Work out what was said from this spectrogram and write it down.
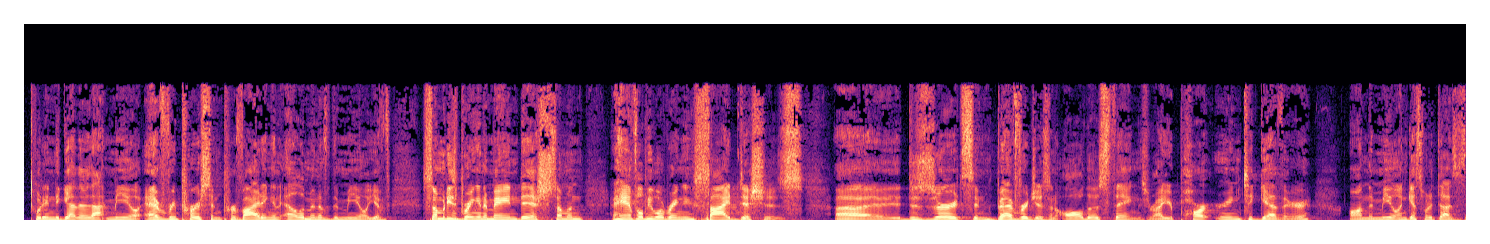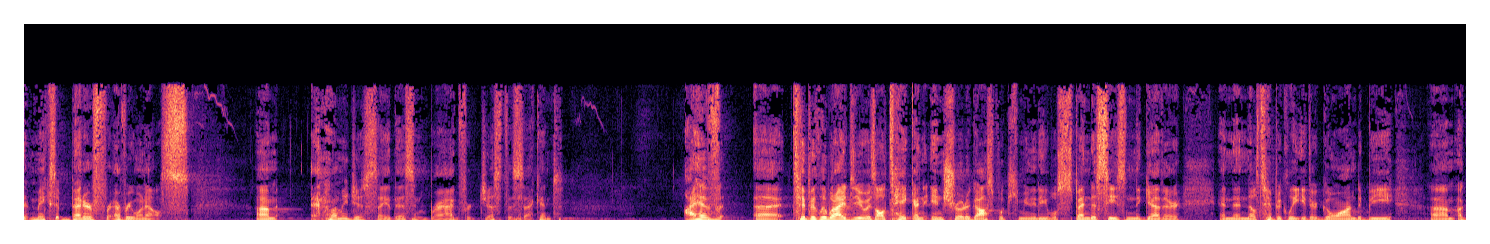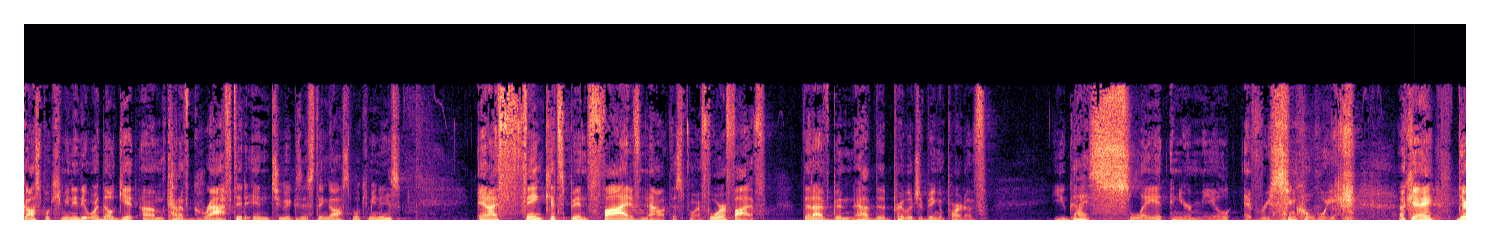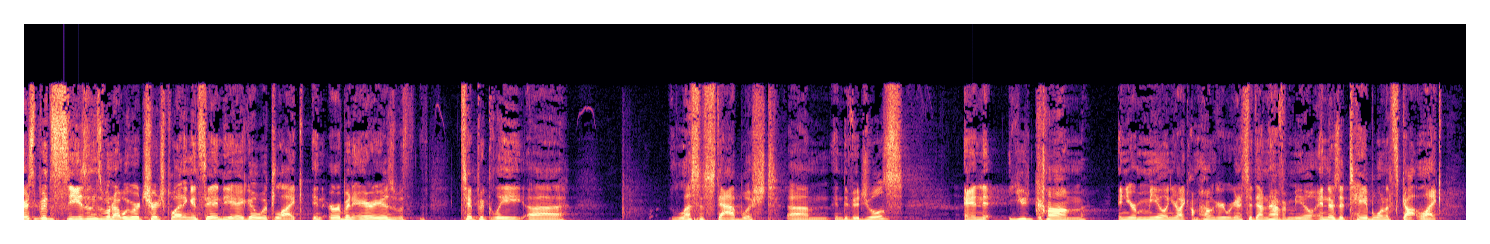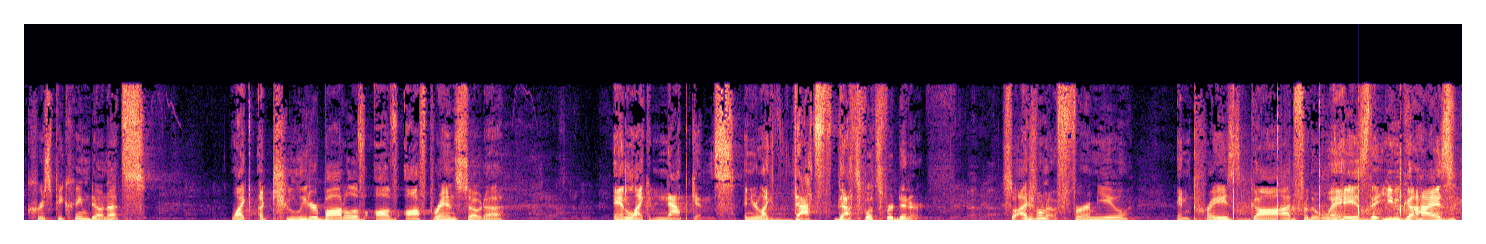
putting together that meal, every person providing an element of the meal. You have somebody's bringing a main dish, someone, a handful of people are bringing side dishes, uh, desserts and beverages and all those things, right? You're partnering together on the meal, and guess what it does? Is it makes it better for everyone else. Um, and let me just say this and brag for just a second. I have uh, typically what I do is I'll take an intro to gospel community, we'll spend a season together, and then they'll typically either go on to be um, a gospel community or they'll get um, kind of grafted into existing gospel communities. And I think it's been five now at this point, four or five that I've been had the privilege of being a part of. You guys slay it in your meal every single week. Okay? There's been seasons when we were church planting in San Diego with like in urban areas with typically uh, less established um, individuals, and you'd come and your meal and you're like, I'm hungry, we're gonna sit down and have a meal, and there's a table and it's got like Krispy Kreme donuts, like a two liter bottle of, of off brand soda, and like napkins. And you're like, that's, that's what's for dinner. So I just wanna affirm you and praise God for the ways that you guys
